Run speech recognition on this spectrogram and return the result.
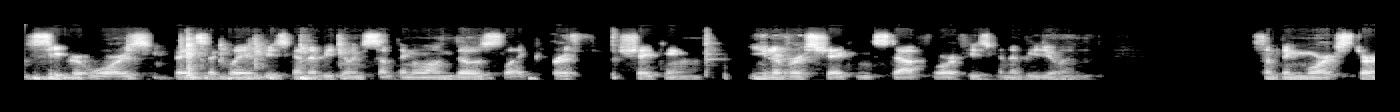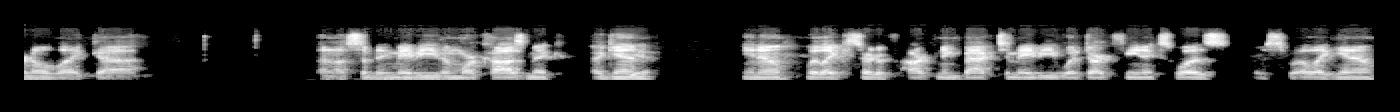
Secret Wars, basically, if he's going to be doing something along those like earth shaking, universe shaking stuff, or if he's going to be doing something more external, like, uh, I don't know, something maybe even more cosmic again. Yeah. You know, but like sort of harkening back to maybe what Dark Phoenix was, as well, like, you know,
